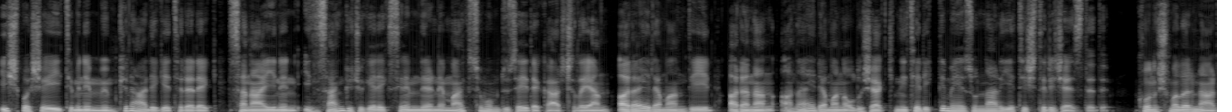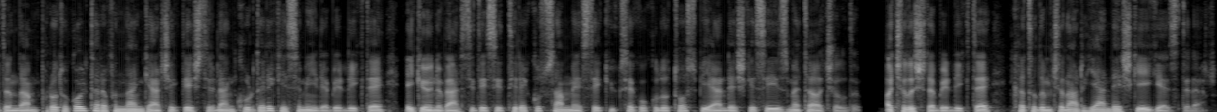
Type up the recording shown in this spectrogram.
işbaşı eğitimini mümkün hale getirerek sanayinin insan gücü gereksinimlerini maksimum düzeyde karşılayan ara eleman değil, aranan ana eleman olacak nitelikli mezunlar yetiştireceğiz dedi. Konuşmaların ardından protokol tarafından gerçekleştirilen kurdele kesimiyle birlikte Ege Üniversitesi Tire Kutsam Meslek Yüksekokulu TOSBİ yerleşkesi hizmete açıldı. Açılışla birlikte katılımcılar yerleşkeyi gezdiler.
